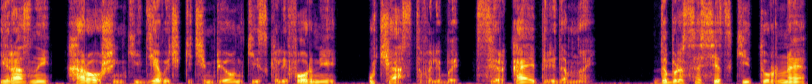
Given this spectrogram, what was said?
и разные хорошенькие девочки-чемпионки из Калифорнии участвовали бы, сверкая передо мной. Добрососедские турне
